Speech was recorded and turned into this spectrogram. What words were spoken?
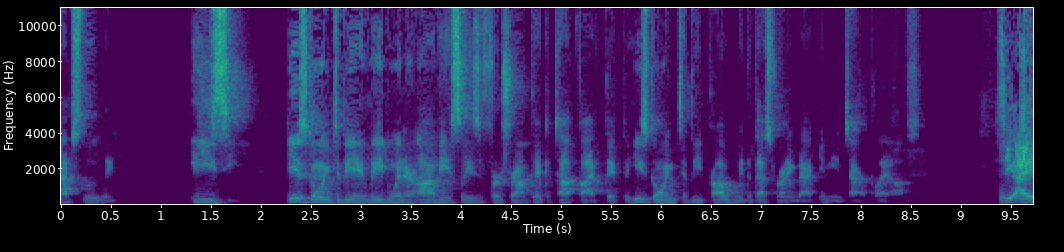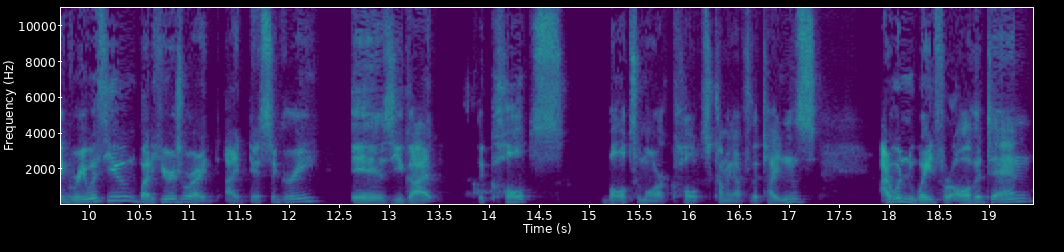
absolutely easy. He is going to be a league winner. Obviously, he's a first round pick, a top five pick, but he's going to be probably the best running back in the entire playoffs. See, I agree with you, but here's where I, I disagree is you got the Colts, Baltimore Colts coming up for the Titans. I wouldn't wait for all of it to end,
